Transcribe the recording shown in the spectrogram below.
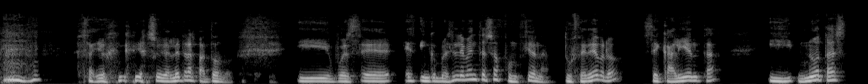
o sea, yo, soy de letras para todo. Y pues es, incomprensiblemente eso funciona. Tu cerebro se calienta y notas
